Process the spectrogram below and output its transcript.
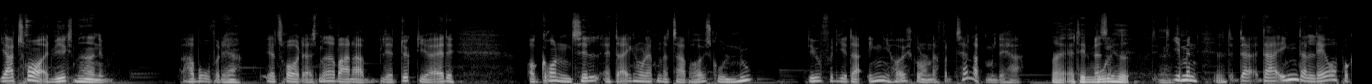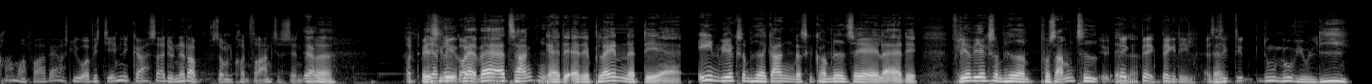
Jeg tror, at virksomhederne har brug for det her. Jeg tror, at deres medarbejdere bliver dygtigere af det. Og grunden til, at der ikke er nogen af dem, der tager på højskole nu, det er jo fordi, at der er ingen i højskolen, der fortæller dem det her. Nej, er det en Altså, mulighed? Ja. Jamen, Ja. der, der er ingen, der laver programmer for erhvervsliv, og hvis de endelig gør, så er det jo netop som en konferencecenter. Ja. Og jeg skal lige, godt, hvad, hvad er tanken? Er det, er det planen, at det er én virksomhed ad gangen, der skal komme ned til jer, eller er det flere virksomheder på samme tid? Begge, eller? begge, dele. Altså, Ja. det, det, nu, nu er vi jo lige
